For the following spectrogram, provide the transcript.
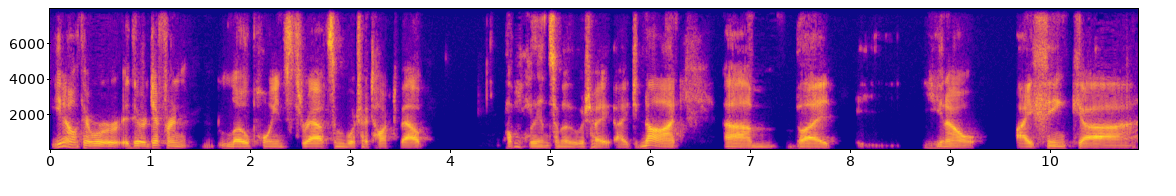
you know there were there are different low points throughout some of which i talked about publicly and some of which i, I did not um, but you know i think uh,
